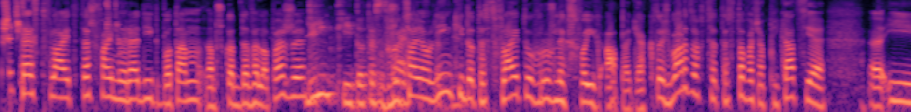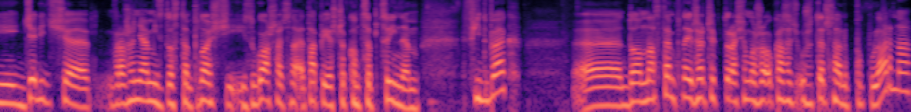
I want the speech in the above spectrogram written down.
Przycisk. Test Flight, też fajny Reddit, bo tam na przykład deweloperzy Linki do test wrzucają linki do test flightów różnych swoich apek. Jak ktoś bardzo chce testować aplikacje e, i dzielić się wrażeniami z dostępności i zgłaszać na etapie jeszcze koncepcyjnym feedback e, do następnej rzeczy, która się może okazać użyteczna lub popularna,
